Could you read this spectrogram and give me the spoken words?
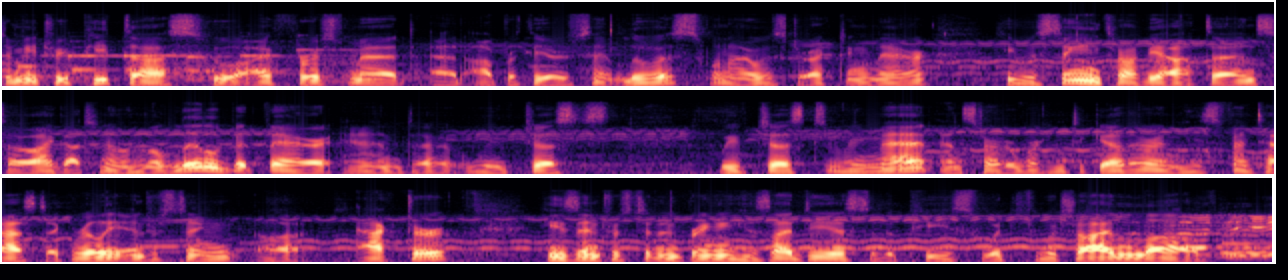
Dimitri Pittas, who I first met at Opera Theatre of St. Louis when I was directing there. He was singing Traviata, and so I got to know him a little bit there, and uh, we've just we've just re-met and started working together, and he's fantastic. Really interesting uh, actor he's interested in bringing his ideas to the piece, which, which I love.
